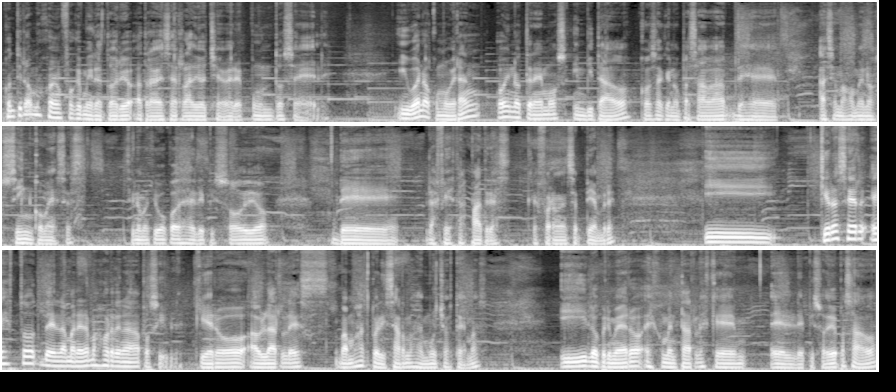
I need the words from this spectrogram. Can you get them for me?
Continuamos con Enfoque Migratorio a través de radiochevere.cl. Y bueno, como verán, hoy no tenemos invitado, cosa que no pasaba desde hace más o menos cinco meses, si no me equivoco, desde el episodio de las fiestas patrias que fueron en septiembre. Y quiero hacer esto de la manera más ordenada posible. Quiero hablarles, vamos a actualizarnos de muchos temas. Y lo primero es comentarles que el episodio pasado,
